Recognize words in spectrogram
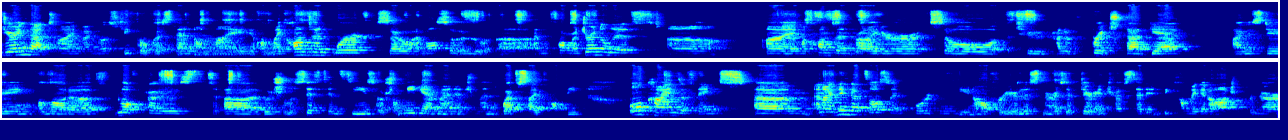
During that time, I mostly focused then on my on my content work. So I'm also uh, I'm a former journalist. Uh, I'm a content writer. So to kind of bridge that gap, I was doing a lot of blog posts, uh, virtual assistancy, social media management, website copy, all kinds of things. Um, and I think that's also important, you know, for your listeners if they're interested in becoming an entrepreneur.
